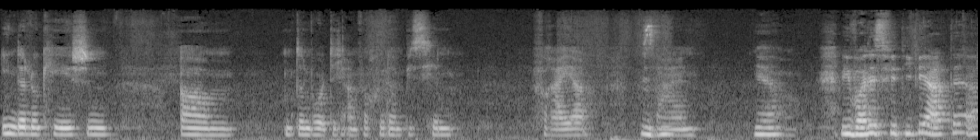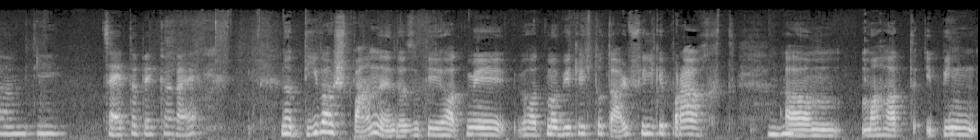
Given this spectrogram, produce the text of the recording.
in der Location. Ähm, und dann wollte ich einfach wieder ein bisschen freier mhm. sein. Ja. Wie war das für die Beate, ähm, die Zeit der Bäckerei? Na, die war spannend. Also die hat, mich, hat mir wirklich total viel gebracht. Mhm. Ähm, man hat, ich bin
